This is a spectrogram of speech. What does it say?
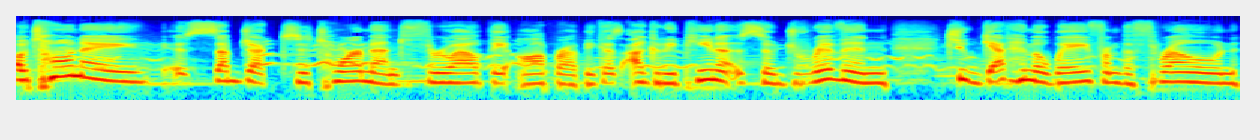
Ottone is subject to torment throughout the opera because Agrippina is so driven to get him away from the throne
